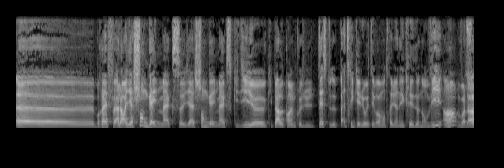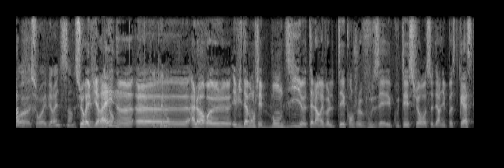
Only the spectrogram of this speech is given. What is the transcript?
Euh, bref, alors il y a Shanghai Max, il y a Shanghai Max qui dit, euh, qui parle quand même que du test de Patrick Helio était vraiment très bien écrit et donne envie, hein, voilà. Sur, euh, sur Heavy Rain, c'est ça Sur Heavy Rain. D'accord. euh, alors, euh, évidemment, j'ai bondi euh, tel un révolté quand je vous ai écouté sur ce dernier podcast.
